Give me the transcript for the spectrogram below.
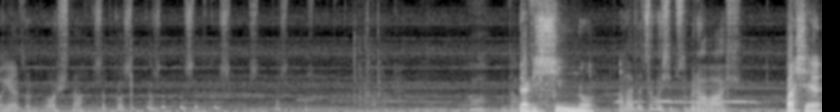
O Jezu, głośno. Szybko, szybko, szybko, szybko, szybko, szybko, szybko, szybko. O, udało Jak się. zimno. Ale dlaczego się przybrałaś? Pasie.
